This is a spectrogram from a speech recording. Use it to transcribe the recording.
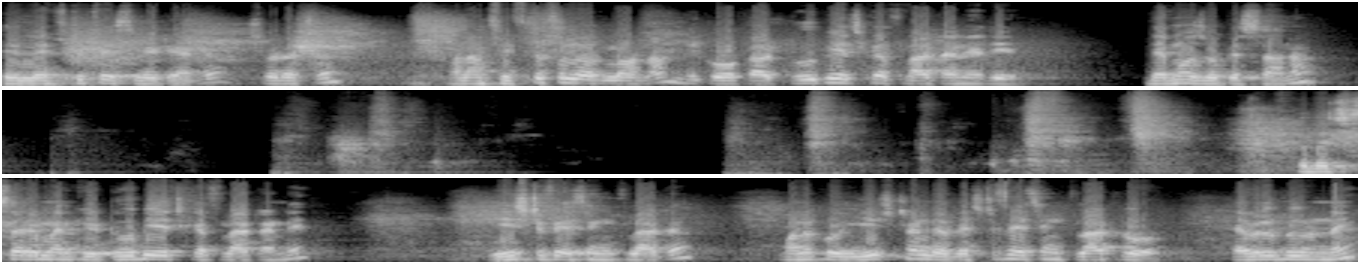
ఇది లెఫ్ట్ ఫెసిలిటీ అండి. చూడొచ్చు. మనం ఫిఫ్త్ ఫ్లోర్లో ఉన్నాం. మీకు ఒక టూ బిహెచ్కే ఫ్లాట్ అనేది డెమో చూపిస్తాను. ఇది వచ్చేసరికి మనకి టూ బిహెచ్కే ఫ్లాట్ అండి. ఈస్ట్ ఫేసింగ్ ఫ్లాట్ మనకు ఈస్ట్ అండ్ వెస్ట్ ఫేసింగ్ ఫ్లాట్లు అవైలబుల్ ఉన్నాయి.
